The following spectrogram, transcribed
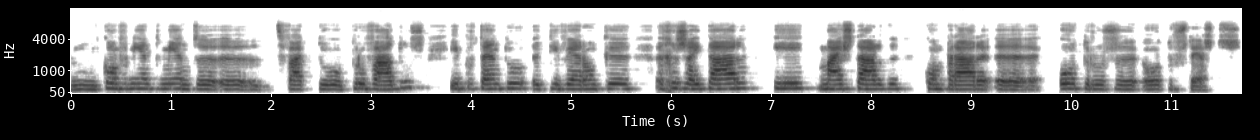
hum, convenientemente, de facto, provados e, portanto, tiveram que rejeitar e mais tarde comprar outros, outros testes.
